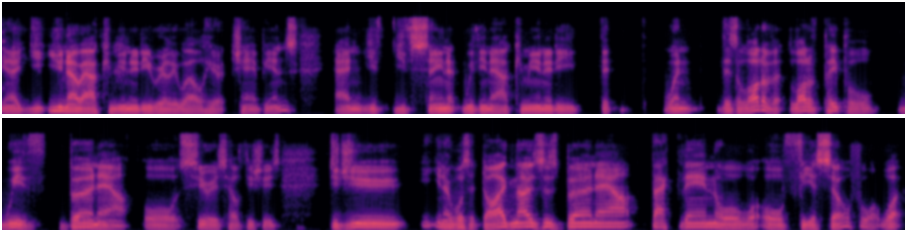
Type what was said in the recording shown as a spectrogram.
you know, you, you know our community really well here at Champions, and you've you've seen it within our community that when there's a lot of a lot of people with burnout or serious health issues, did you you know was it diagnosed as burnout back then or or for yourself or what,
